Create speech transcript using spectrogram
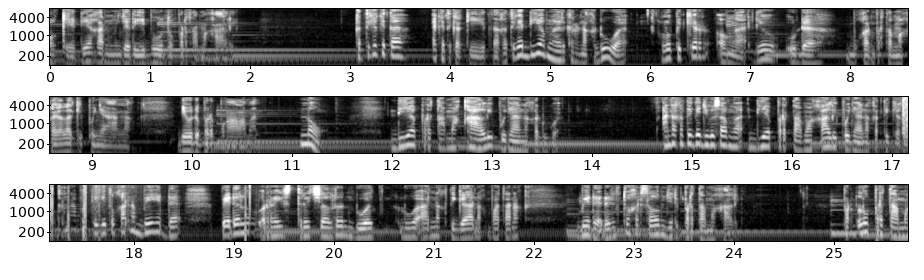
oke okay, dia akan menjadi ibu untuk pertama kali. Ketika kita eh ketika kita ketika dia melahirkan anak kedua lo pikir oh nggak dia udah bukan pertama kali lagi punya anak dia udah berpengalaman. No dia pertama kali punya anak kedua anak ketiga juga sama. Dia pertama kali punya anak ketiga. Kenapa kayak gitu? Karena beda. Beda lu raise three children dua dua anak tiga anak empat anak. Beda. Dan itu akan selalu menjadi pertama kali. Per, lu pertama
